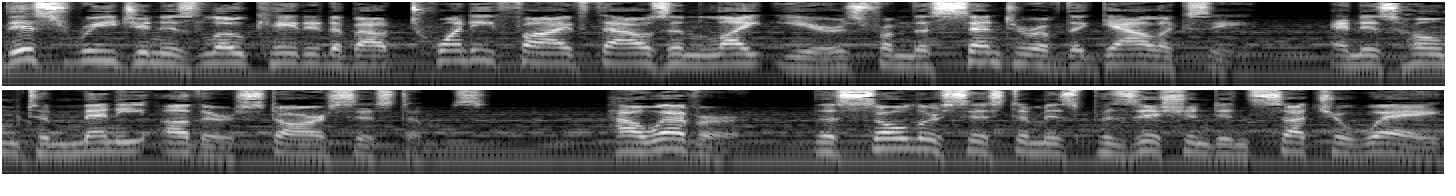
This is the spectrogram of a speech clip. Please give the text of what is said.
This region is located about 25,000 light-years from the center of the galaxy and is home to many other star systems. However, the solar system is positioned in such a way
